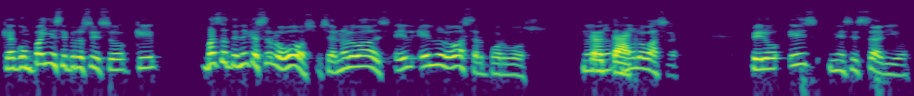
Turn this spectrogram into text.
que acompaña ese proceso que vas a tener que hacerlo vos, o sea, no lo va él, él no lo va a hacer por vos, no, no, lo va a hacer, pero es necesario,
